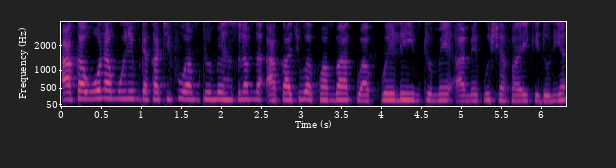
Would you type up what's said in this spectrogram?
akauona mwili mtakatifu wa mtume saa na akajua kwamba kwa kweli mtume amekwisha fariki dunia.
